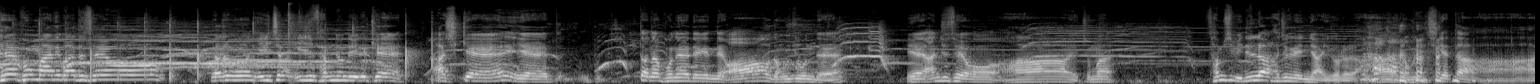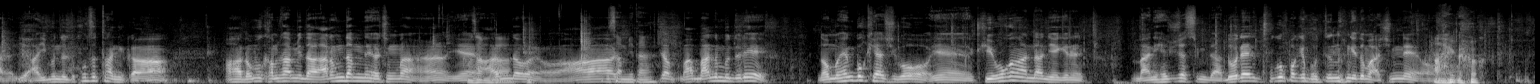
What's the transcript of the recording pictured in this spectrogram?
새해 복 많이 받으세요. 여러분 2023년도 이렇게 아쉽게 예 떠나 보내야 되겠네요. 아 너무 좋은데 예 앉으세요. 아 정말 31일 날 하지 그랬냐 이거를 아 너무 일치겠다. 아, 예, 아, 이분들도 콘서트 하니까 아 너무 감사합니다. 아름답네요 정말 예 감사합니다. 아름다워요. 아, 감사합니다. 진짜 마- 많은 분들이 너무 행복해하시고 예 귀 호강한다는 얘기를 많이 해주셨습니다. 노래를 두 곡밖에 못 듣는 게 너무 아쉽네요. 아이고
